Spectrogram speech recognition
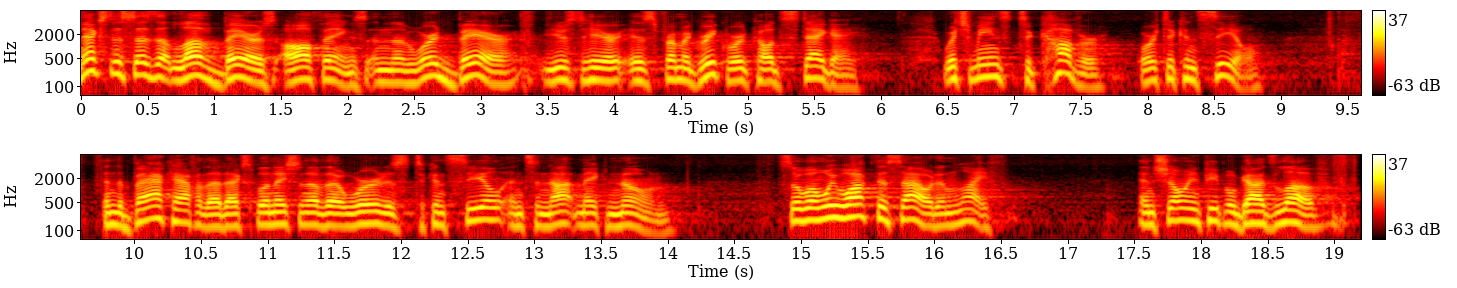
Next, it says that love bears all things. And the word bear used here is from a Greek word called stege, which means to cover or to conceal. And the back half of that explanation of that word is to conceal and to not make known. So when we walk this out in life and showing people God's love,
